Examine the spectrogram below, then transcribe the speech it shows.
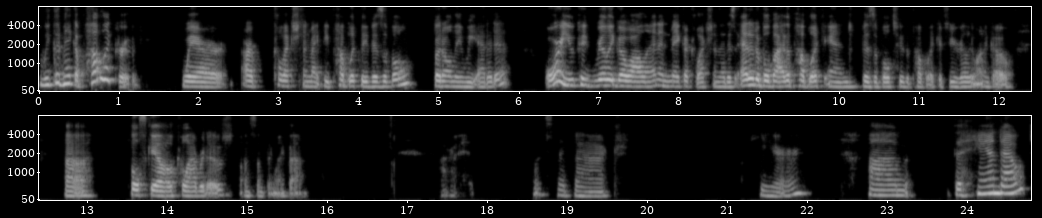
We could make a public group where our collection might be publicly visible, but only we edit it. Or you could really go all in and make a collection that is editable by the public and visible to the public if you really want to go uh, full scale collaborative on something like that. All right, let's head back here. Um, the handout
